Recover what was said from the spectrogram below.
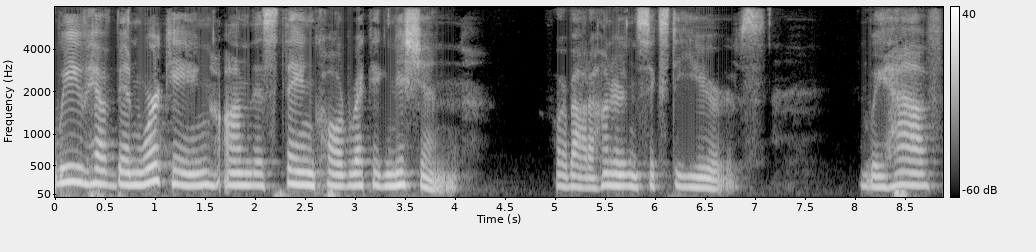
we have been working on this thing called recognition for about 160 years. We have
